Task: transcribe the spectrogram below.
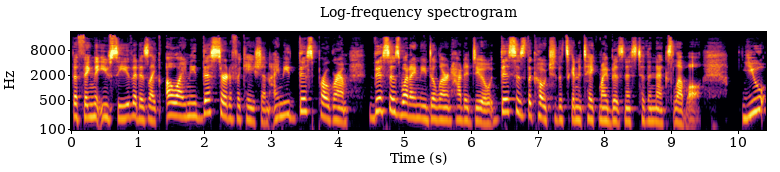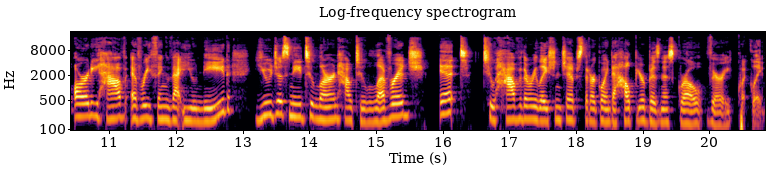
the thing that you see that is like, oh, I need this certification. I need this program. This is what I need to learn how to do. This is the coach that's going to take my business to the next level. You already have everything that you need. You just need to learn how to leverage it to have the relationships that are going to help your business grow very quickly.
